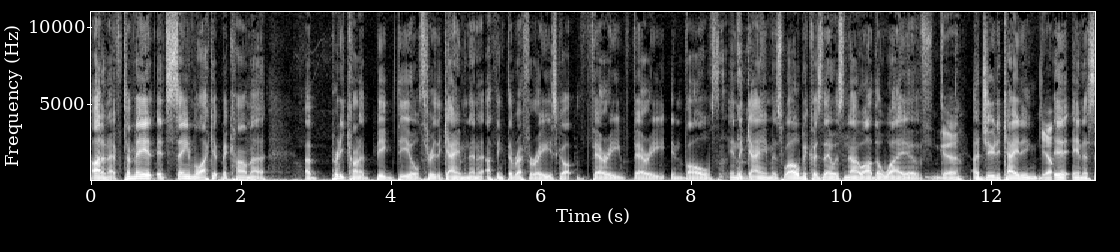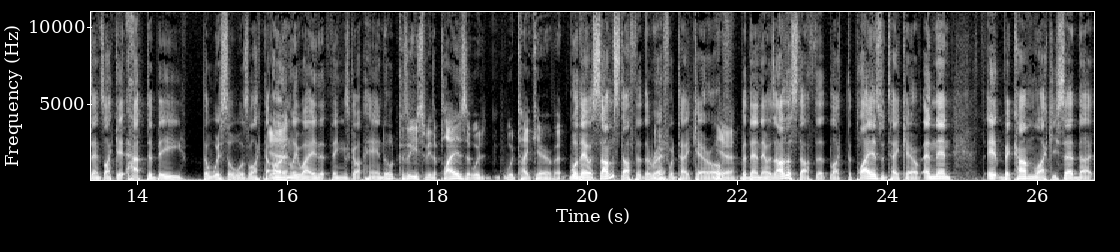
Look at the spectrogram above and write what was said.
I don't know. To me, it, it seemed like it become a a pretty kind of big deal through the game, and then I think the referees got very, very involved in the game as well because there was no other way of Yeah. adjudicating. Yep. i- in a sense, like it had to be the whistle was like the Yeah. only way that things got handled. Because it used to be the players that would, would take care of it. Well, there was some stuff that the ref Yeah. would take care of, Yeah. but then there was other stuff that like the players would take care of, and then it become like you said that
